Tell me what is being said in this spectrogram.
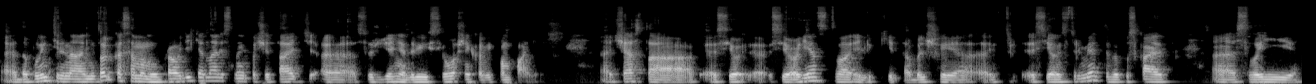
Э, дополнительно не только самому проводить анализ, но и почитать э, суждения других SEOшников и компаний. Э, часто SEO-агентства или какие-то большие SEO-инструменты выпускают свои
